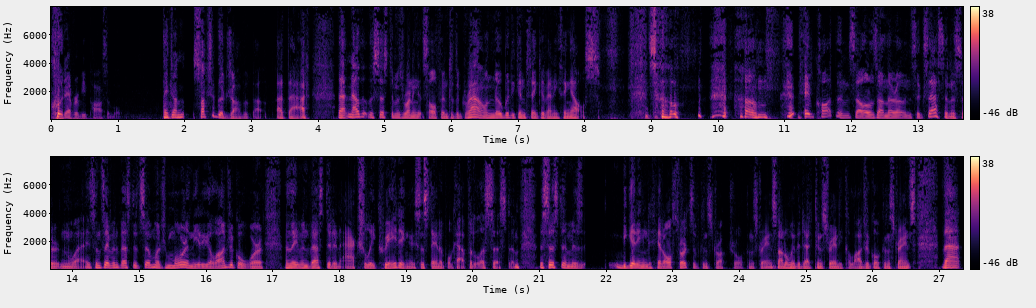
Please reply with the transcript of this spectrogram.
could ever be possible. They've done such a good job about at that that now that the system is running itself into the ground, nobody can think of anything else. so um, they've caught themselves on their own success in a certain way, since they've invested so much more in the ideological war than they've invested in actually creating a sustainable capitalist system. The system is beginning to hit all sorts of structural constraints, not only the debt constraint, ecological constraints, that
